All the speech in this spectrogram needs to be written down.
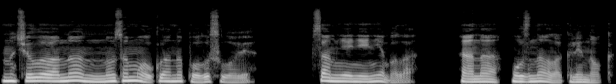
Начала она, но замолкла на полуслове. Сомнений не было. Она узнала клинок.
